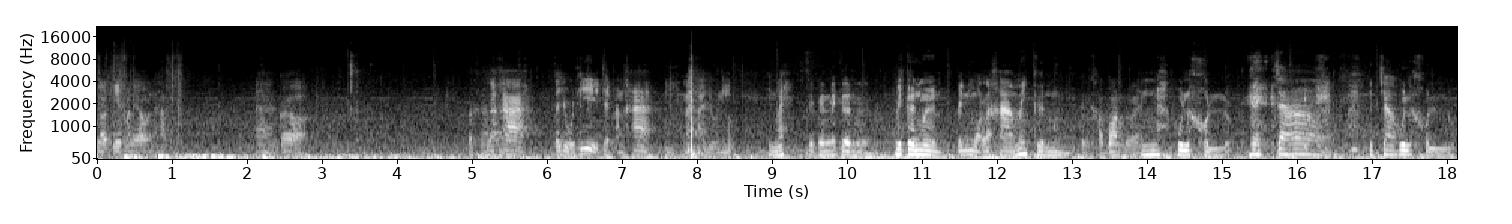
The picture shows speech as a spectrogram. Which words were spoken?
เราเทสมาแล้วนะครับอ่า ก็ ราคาราคาจะอยู่ที่เจ็ดพันห้านี่ราคาอยู่นี่เห็นไหมเซกเมนต์ไม่เกินหมื่น ไม่เกินหมื่น เป็นหมวกราคาไม่เกินหมื่นเป็นคาร์บอนด้วยนะพูดและขนลุกแม่เจ้าพระเจ้าพูดและขนลุก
